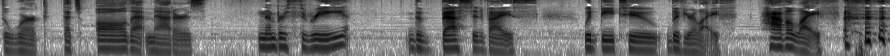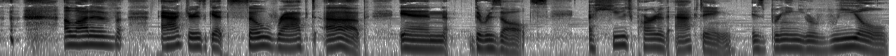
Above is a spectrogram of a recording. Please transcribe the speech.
the work. That's all that matters. Number three, the best advice would be to live your life have a life. a lot of actors get so wrapped up in the results. A huge part of acting is bringing your real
